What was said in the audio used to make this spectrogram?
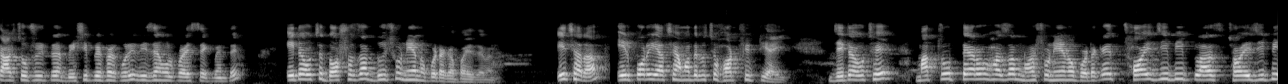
চার চৌষট্টিটা বেশি প্রেফার করি রিজনেবল প্রাইস সেগমেন্টে এটা হচ্ছে দশ হাজার দুইশো নিরানব্বই টাকা পেয়ে যাবেন। এছাড়া এরপরেই আছে আমাদের হচ্ছে হট ফিফটি আই যেটা হচ্ছে মাত্র তেরো হাজার নয়শো নিরানব্বই টাকায় ছয় জিবি প্লাস ছয় জিবি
